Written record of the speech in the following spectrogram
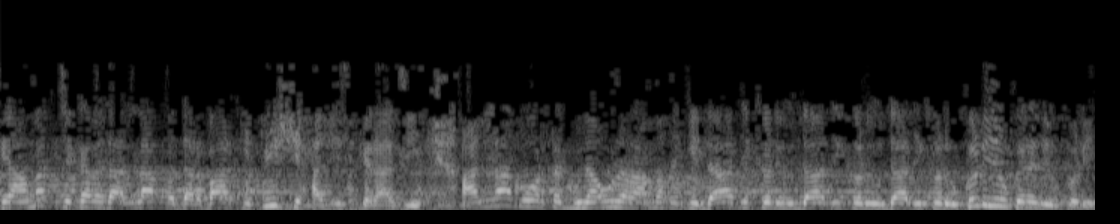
قیامت چې کله د الله په دربار کې پیش حدیث کې راځي الله به ورته ګناونه رامخه کې دادی کړیو دادی کړیو دادی کړیو کړیو کنه دیو کړی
